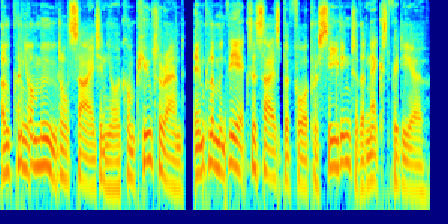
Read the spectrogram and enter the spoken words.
open your Moodle site in your computer and implement the exercise before proceeding to the next video.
